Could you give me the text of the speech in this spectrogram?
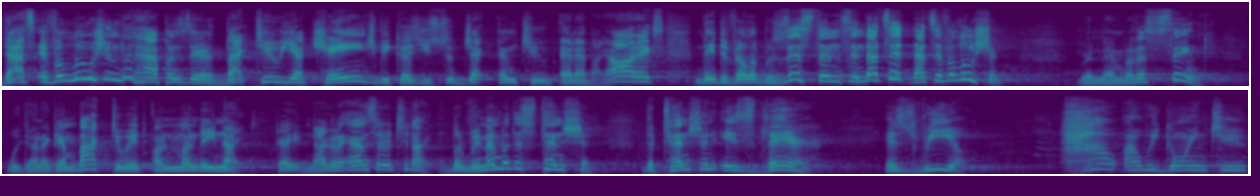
that's evolution that happens there. Bacteria change because you subject them to antibiotics, they develop resistance, and that's it, that's evolution. Remember this thing. We're going to get back to it on Monday night, okay? Not going to answer it tonight. But remember this tension. The tension is there, is real. How are we going to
